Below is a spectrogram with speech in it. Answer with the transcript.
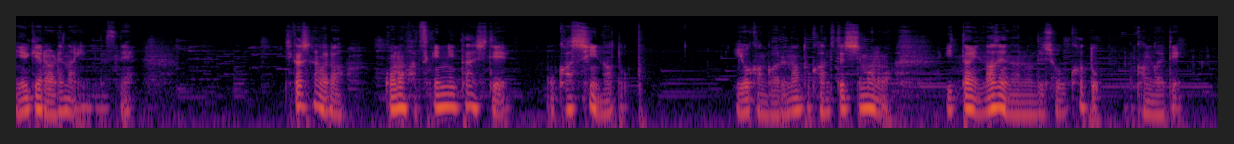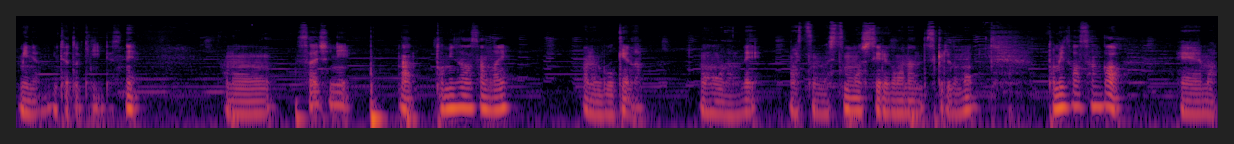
見受けられないんですね。しかしながら、この発言に対しておかしいなと、違和感があるなと感じてしまうのは、一体なぜなのでしょうかと考えてみ見たときにですね、あのー、最初に、まあ、富澤さんがね、あの、ボケな、の方なので、まあ、質問、質問している側なんですけれども、富澤さんが、えー、まあ、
